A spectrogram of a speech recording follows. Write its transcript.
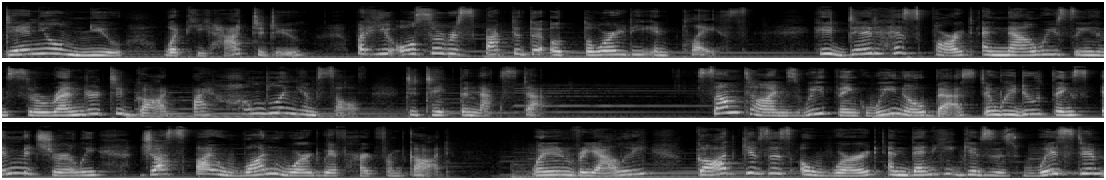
Daniel knew what he had to do, but he also respected the authority in place. He did his part, and now we see him surrender to God by humbling himself to take the next step. Sometimes we think we know best and we do things immaturely just by one word we've heard from God. When in reality, God gives us a word and then He gives us wisdom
